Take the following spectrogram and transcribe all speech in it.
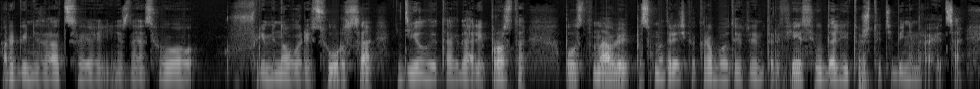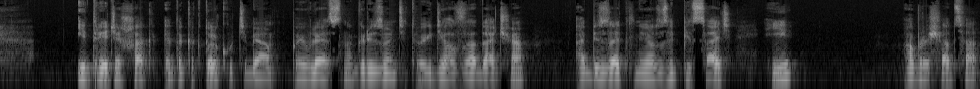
организации, не знаю, своего временного ресурса, дела и так далее. Просто поустанавливать, посмотреть, как работает интерфейс и удалить то, что тебе не нравится. И третий шаг – это как только у тебя появляется на горизонте твоих дел задача, обязательно ее записать и обращаться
